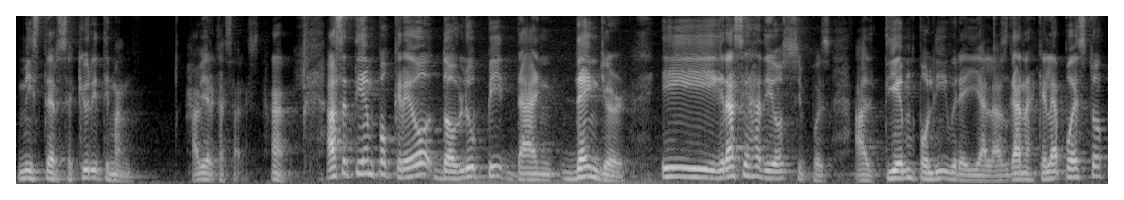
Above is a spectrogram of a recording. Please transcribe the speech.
Mr. Security Man, Javier Casares. Hace tiempo creó WP Danger y gracias a Dios y pues al tiempo libre y a las ganas que le ha puesto,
